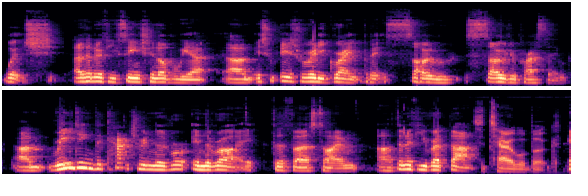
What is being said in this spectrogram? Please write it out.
which I don't know if you've seen Chernobyl yet. Um, it's it's really great, but it's so so depressing. Um, reading The Catcher in the in the Rye for the first time. I don't know if you read that. It's a terrible book.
